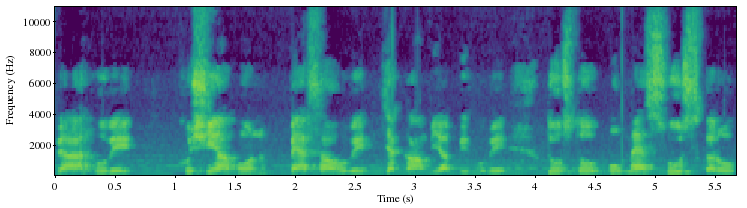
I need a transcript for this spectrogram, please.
ਪਿਆਰ ਹੋਵੇ, ਖੁਸ਼ੀਆਂ ਹੋਣ, ਪੈਸਾ ਹੋਵੇ ਜਾਂ ਕਾਮਯਾਬੀ ਹੋਵੇ, ਦੋਸਤੋ, ਉਹ ਮਹਿਸੂਸ ਕਰੋ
